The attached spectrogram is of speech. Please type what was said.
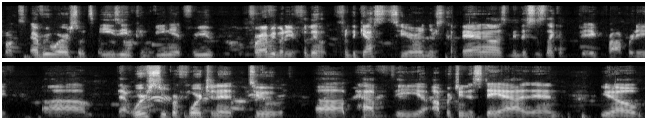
trucks everywhere, so it's easy and convenient for you, for everybody, for the for the guests here. And there's cabanas. I mean, this is like a big property um, that we're super fortunate to uh, have the opportunity to stay at. And you know,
